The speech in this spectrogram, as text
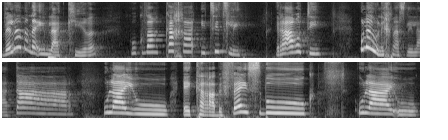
ולמה נעים להכיר? הוא כבר ככה הציץ לי, ראה אותי. אולי הוא נכנס לי לאתר, אולי הוא אה, קרא בפייסבוק, אולי הוא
